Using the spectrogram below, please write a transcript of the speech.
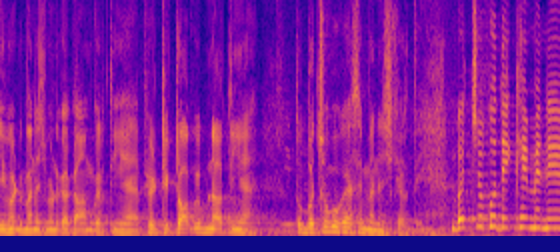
इवेंट मैनेजमेंट का काम करती हैं, फिर टिकटॉक भी बनाती जाती हैं। तो बच्चों को कैसे मैनेज करती हैं? बच्चों को देखें मैंने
